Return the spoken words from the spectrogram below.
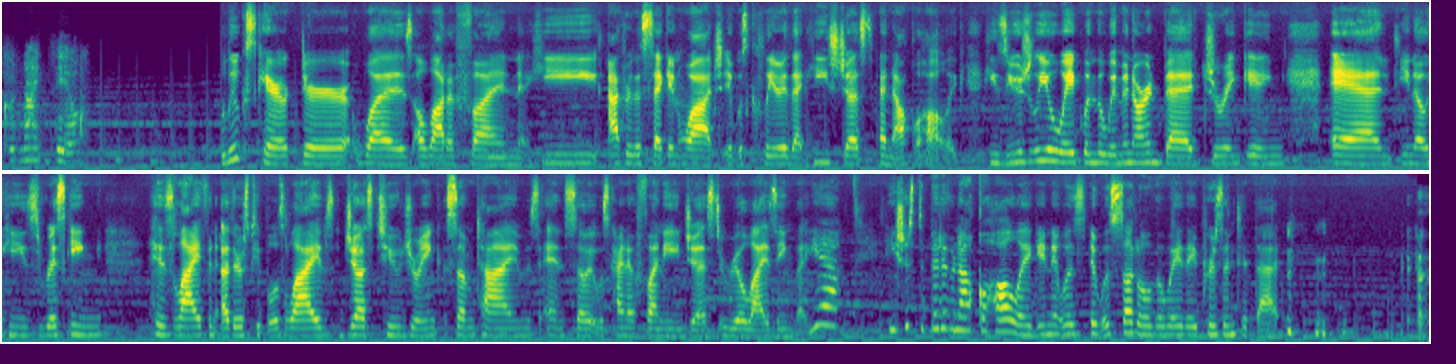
Good night, Theo. Luke's character was a lot of fun. He, after the second watch, it was clear that he's just an alcoholic. He's usually awake when the women are in bed drinking, and, you know, he's risking his life and others people's lives just to drink sometimes. And so it was kind of funny just realizing that, yeah, he's just a bit of an alcoholic, and it was it was subtle the way they presented that.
